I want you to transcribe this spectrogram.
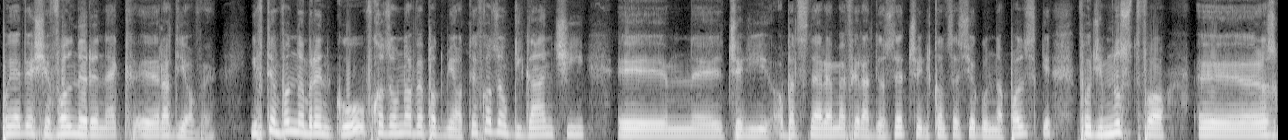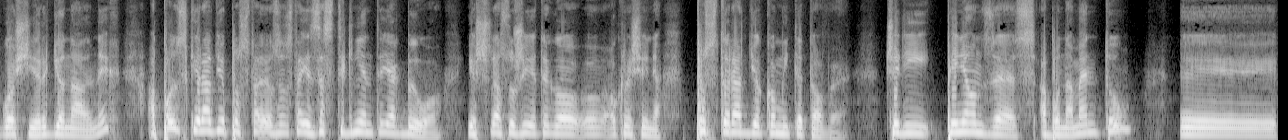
pojawia się wolny rynek e, radiowy. I w tym wolnym rynku wchodzą nowe podmioty, wchodzą giganci, yy, czyli obecne RMF i Radio Z, czyli koncesje ogólnopolskie, wchodzi mnóstwo yy, rozgłośni regionalnych, a polskie radio zostaje zastygnięte jak było. Jeszcze raz użyję tego określenia. Postradio komitetowe, czyli pieniądze z abonamentu, yy,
